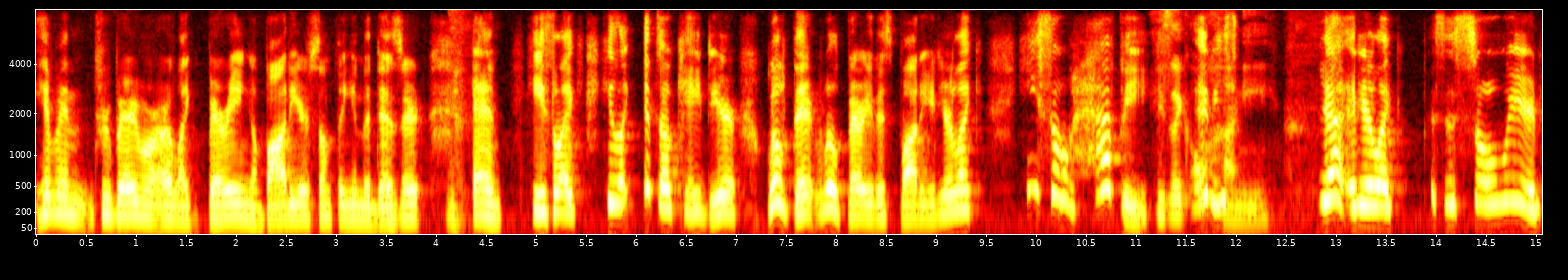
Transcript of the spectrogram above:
him and Drew Barrymore are like burying a body or something in the desert, and he's like, he's like, it's okay, dear, we'll de- we'll bury this body, and you're like, he's so happy. He's like, oh and honey. Yeah, and you're like, this is so weird.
